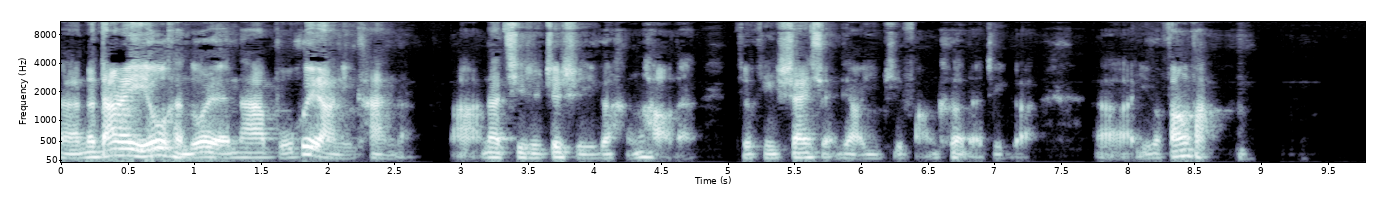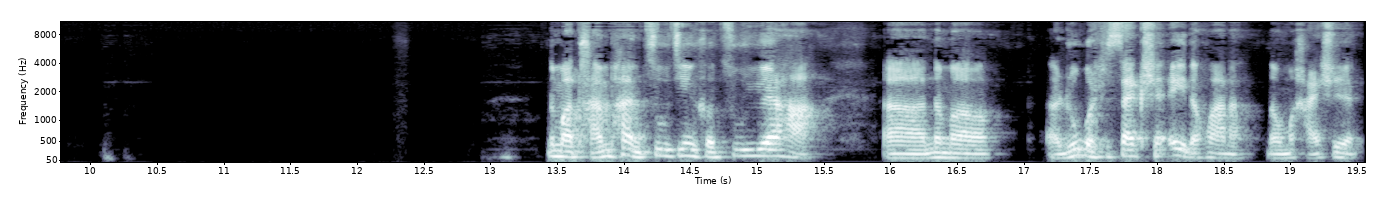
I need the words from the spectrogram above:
呃，那当然也有很多人他不会让你看的啊。那其实这是一个很好的，就可以筛选掉一批房客的这个呃一个方法。那么谈判租金和租约哈，呃，那么呃如果是 Section A 的话呢，那我们还是。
